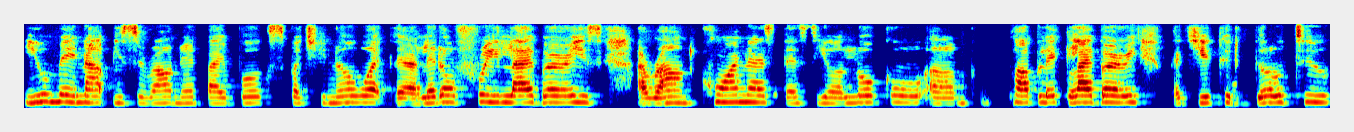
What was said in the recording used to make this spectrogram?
you may not be surrounded by books, but you know what? There are little free libraries around corners. There's your local um, public library that you could go to.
